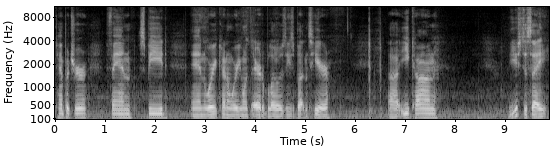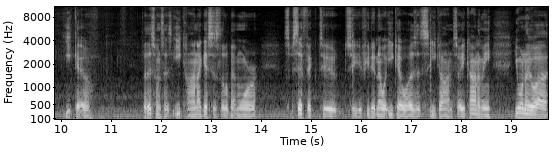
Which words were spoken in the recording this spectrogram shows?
temperature, fan speed, and where you kind of where you want the air to blow is these buttons here. Uh, Econ. Used to say Eco, but this one says Econ. I guess it's a little bit more specific to see if you didn't know what Eco was, it's Econ. So economy, you want to uh,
